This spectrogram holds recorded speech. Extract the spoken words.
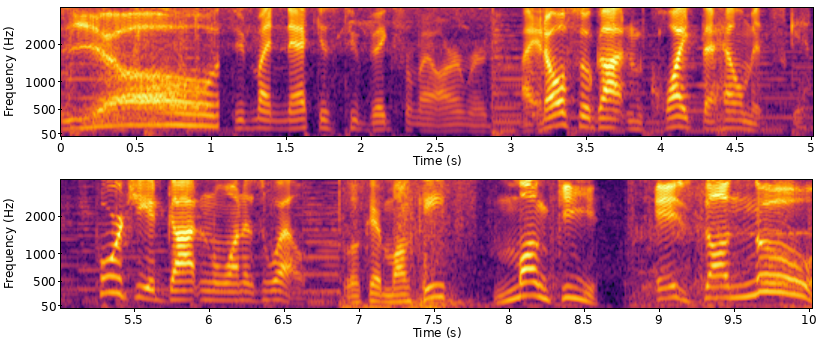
Yo! Dude, my neck is too big for my armor. I had also gotten quite the helmet skin. Porgie had gotten one as well. Look at Monkey. Monkey is the new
